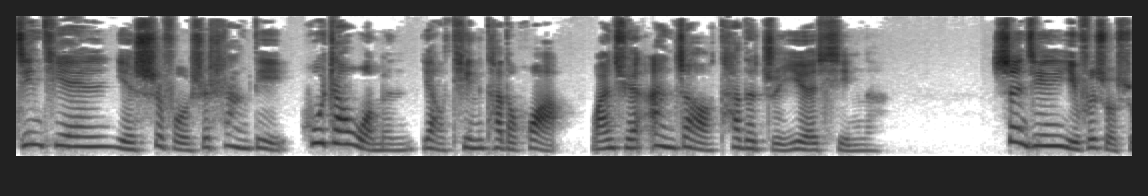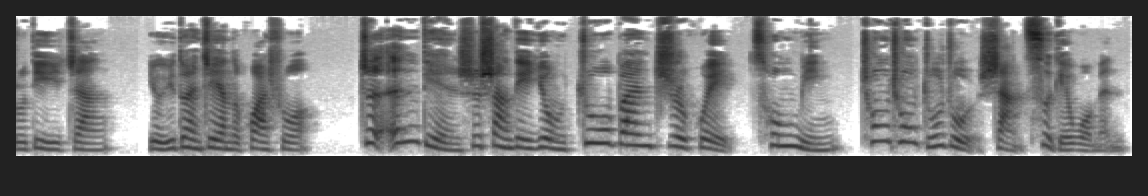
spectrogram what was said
今天也是否是上帝呼召我们要听他的话，完全按照他的旨意而行呢？圣经以弗所书第一章有一段这样的话说：“这恩典是上帝用诸般智慧、聪明，充充足足赏赐给我们，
